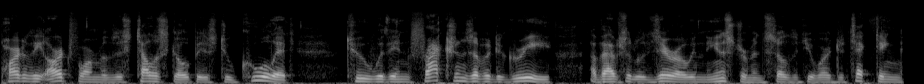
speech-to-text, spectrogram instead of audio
part of the art form of this telescope is to cool it to within fractions of a degree of absolute zero in the instrument so that you are detecting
